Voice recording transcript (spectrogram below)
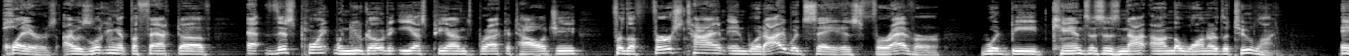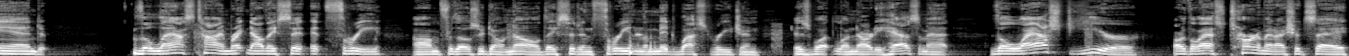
players. I was looking at the fact of at this point when you go to ESPN's bracketology for the first time in what I would say is forever would be Kansas is not on the one or the two line. And the last time, right now they sit at three. Um, for those who don't know, they sit in three in the Midwest region, is what Lunardi has them at. The last year, or the last tournament, I should say,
